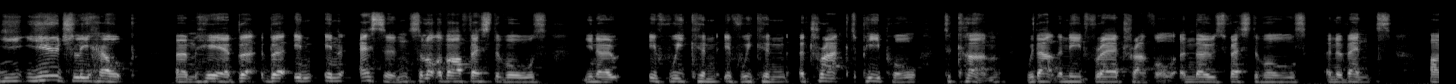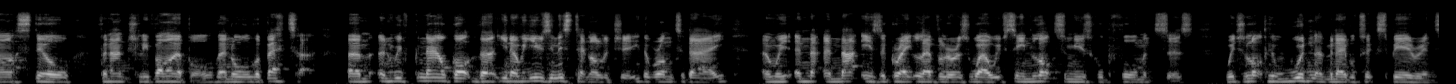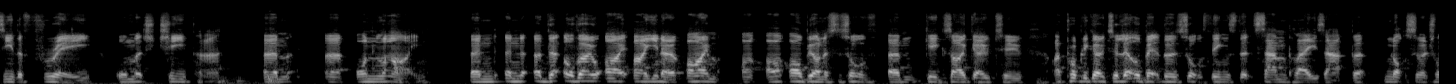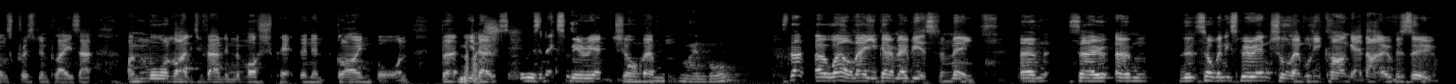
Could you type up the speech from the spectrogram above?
hugely help um, here, but but in in essence, a lot of our festivals, you know, if we can if we can attract people to come without the need for air travel, and those festivals and events are still financially viable, then all the better. Um, and we've now got the, you know, we're using this technology that we're on today, and we and that, and that is a great leveler as well. We've seen lots of musical performances, which a lot of people wouldn't have been able to experience either free or much cheaper um, uh, online. And and uh, the, although I, I, you know, I'm I, will be honest, the sort of um, gigs I go to, I probably go to a little bit of the sort of things that Sam plays at, but not so much ones Crispin plays at. I'm more likely to be found in the mosh pit than in Glyndebourne. But nice. you know, it was an experiential level. Glyndebourne. Is that? Oh well, there you go. Maybe it's for me. Um, so um, the sort of an experiential level, you can't get that over Zoom.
